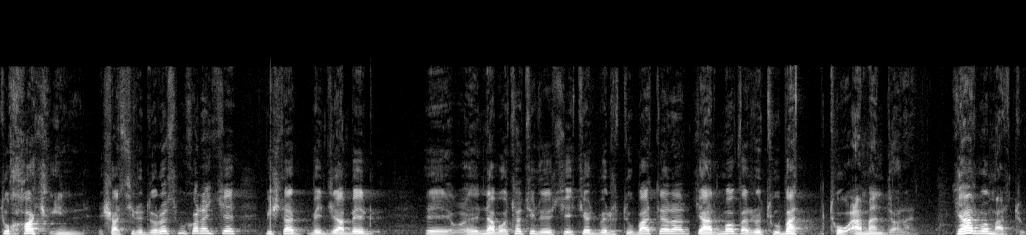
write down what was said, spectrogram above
تو خاک این شاسی رو درست می‌کنن که بیشتر به جنبه نباتاتی رو که احتیاج به رطوبت دارن گرما و رطوبت توامن دارن. گرم و مرتوب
